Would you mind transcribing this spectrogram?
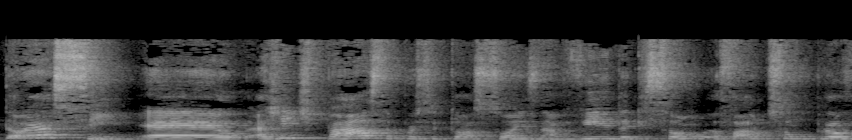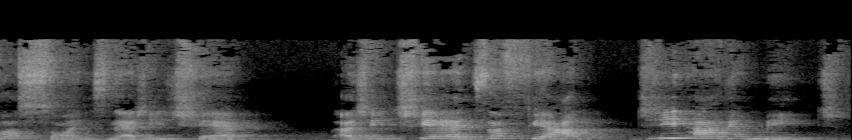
Então é assim, é, a gente passa por situações na vida que são, eu falo que são provações, né? A gente é a gente é desafiado diariamente.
